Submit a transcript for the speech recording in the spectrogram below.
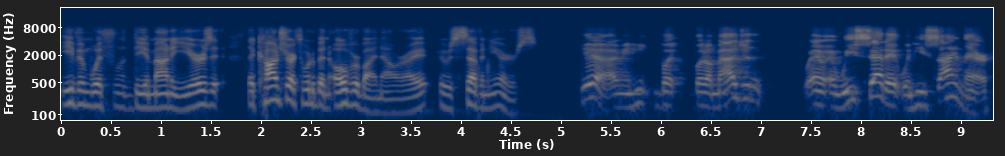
Even with the amount of years, it, the contract would have been over by now, right? It was 7 years. Yeah, I mean, he but but imagine, and, and we said it when he signed there.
